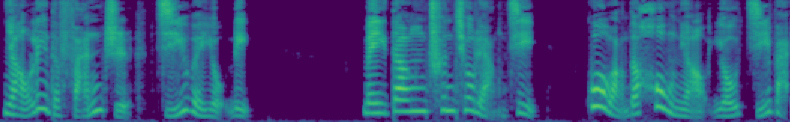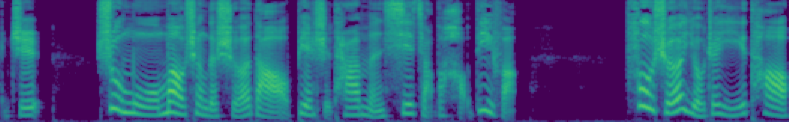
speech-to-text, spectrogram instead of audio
鸟类的繁殖极为有利。每当春秋两季，过往的候鸟有几百只，树木茂盛的蛇岛便是它们歇脚的好地方。蝮蛇有着一套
